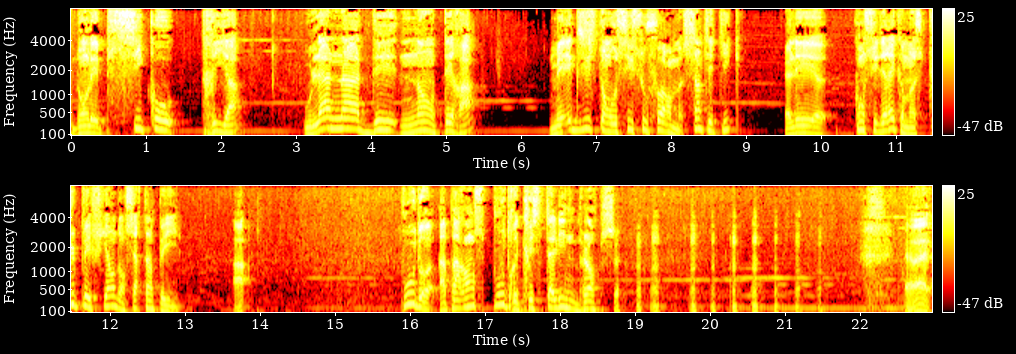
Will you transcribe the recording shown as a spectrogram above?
dont les psychotria ou l'anadenantera, mais existant aussi sous forme synthétique, elle est euh, considérée comme un stupéfiant dans certains pays. Poudre, apparence poudre cristalline blanche. Ah ouais.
